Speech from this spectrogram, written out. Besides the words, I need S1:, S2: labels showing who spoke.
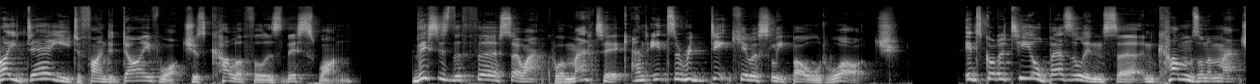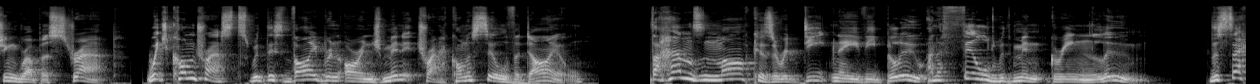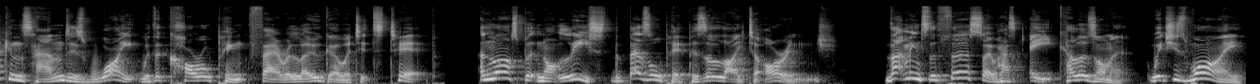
S1: I dare you to find a dive watch as colourful as this one. This is the Thurso Aquamatic, and it's a ridiculously bold watch. It's got a teal bezel insert and comes on a matching rubber strap, which contrasts with this vibrant orange minute track on a silver dial. The hands and markers are a deep navy blue and are filled with mint green lume. The second's hand is white with a coral pink Farer logo at its tip. And last but not least, the bezel pip is a lighter orange. That means the Thurso has 8 colours on it, which is why,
